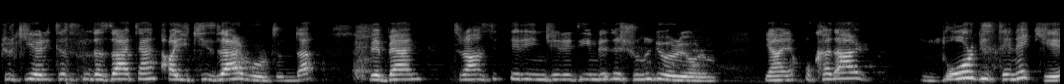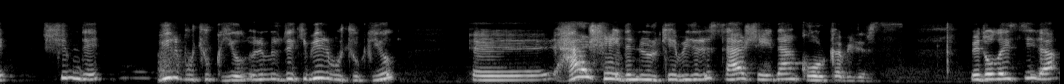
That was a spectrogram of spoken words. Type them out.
Türkiye haritasında zaten Ay ikizler burcunda ve ben transitleri incelediğimde de şunu görüyorum. Yani o kadar zor bir sene ki şimdi bir buçuk yıl, önümüzdeki bir buçuk yıl e, her şeyden ürkebiliriz, her şeyden korkabiliriz. Ve dolayısıyla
